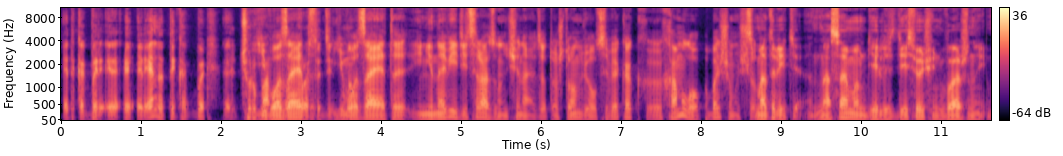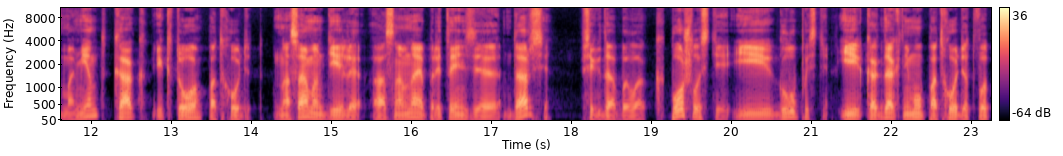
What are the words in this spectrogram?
Это как бы э, э, реально ты как бы э, чурбан. Его, за это, его ну... за это и ненавидеть сразу начинают, за то, что он вел себя как хамло, по большому счету. Смотрите, на самом деле здесь очень важный момент, как и кто подходит на самом деле основная претензия Дарси всегда была к пошлости и глупости. И когда к нему подходят вот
